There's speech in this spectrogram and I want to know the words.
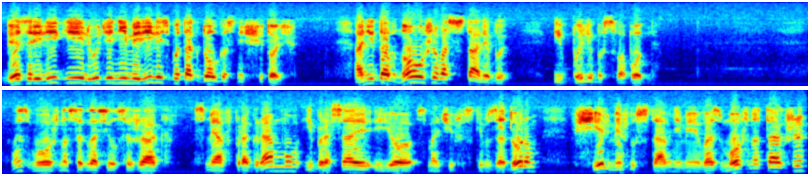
Без религии люди не мирились бы так долго с нищетой. Они давно уже восстали бы и были бы свободны. «Возможно», — согласился Жак, смяв программу и бросая ее с мальчишеским задором в щель между ставнями. «Возможно также,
